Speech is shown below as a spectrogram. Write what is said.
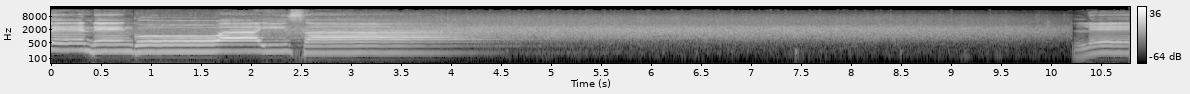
lehenengoa izan. Lehenengo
